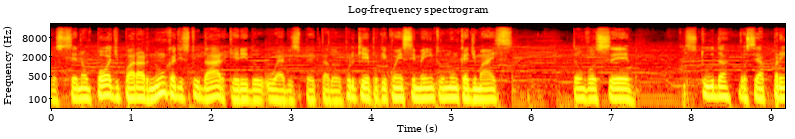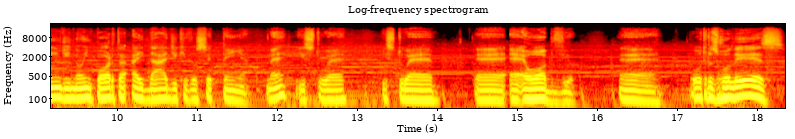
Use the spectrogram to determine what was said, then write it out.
Você não pode parar nunca de estudar, querido web espectador. Por quê? Porque conhecimento nunca é demais. Então você estuda, você aprende, não importa a idade que você tenha, né? Isto é, isto é, é, é- é óbvio. É, outros rolês,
